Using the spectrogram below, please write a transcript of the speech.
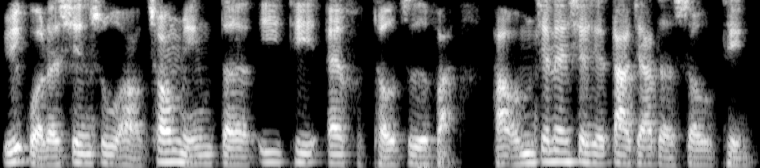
雨果的新书啊，《聪明的 ETF 投资法》。好，我们今天谢谢大家的收听。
